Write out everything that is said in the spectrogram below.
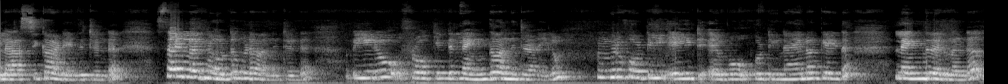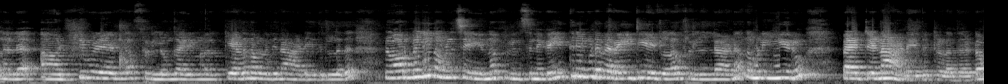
ഇലാസ്റ്റിക് ആഡ് ചെയ്തിട്ടുണ്ട്. സൈഡിലൊരു നോട്ടും കൂടെ വന്നിട്ടുണ്ട്. അപ്പൊ ഈ ഒരു ഫ്രോക്കിന്റെ ലെങ്ത് വന്നിട്ടാണെങ്കിലും നമുക്കൊരു forty eight above forty nine ഒക്കെ ആയിട്ട് ലെങ്ത് വരുന്നുണ്ട്. നല്ല അടിപൊളിയായിട്ടുള്ള ഫ്രില്ലും കാര്യങ്ങളൊക്കെയാണ് നമ്മൾ ഇതിന് ആഡ് ചെയ്തിട്ടുള്ളത്. നോർമലി നമ്മൾ ചെയ്യുന്ന ഫ്രിൽസിനൊക്കെ ഇത്രയും കൂടെ വെറൈറ്റി ആയിട്ടുള്ള ഫ്രില്ലാണ് നമ്മൾ ഈ ഒരു പാറ്റേൺ ആഡ് ചെയ്തിട്ടുള്ളത് കേട്ടോ.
